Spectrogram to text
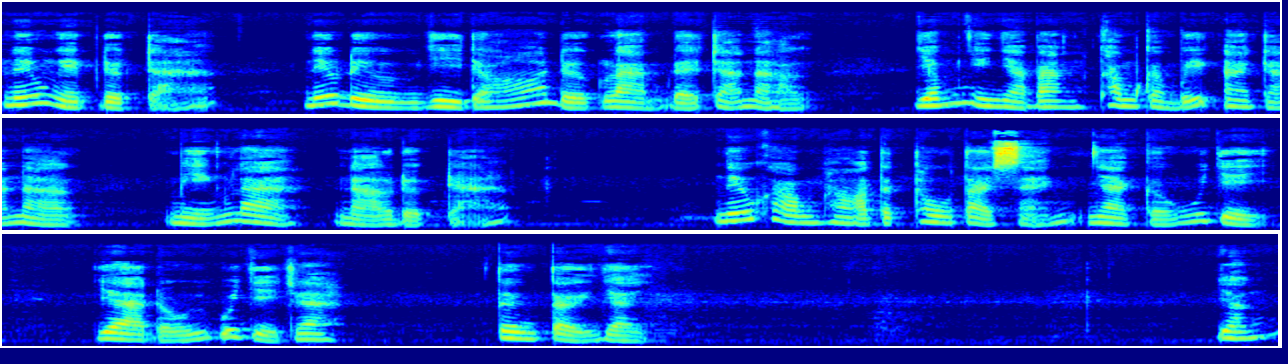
Nếu nghiệp được trả, nếu điều gì đó được làm để trả nợ, giống như nhà băng không cần biết ai trả nợ, miễn là nợ được trả. Nếu không, họ tịch thu tài sản nhà cửa quý vị và đuổi quý vị ra. Tương tự vậy. Dấn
